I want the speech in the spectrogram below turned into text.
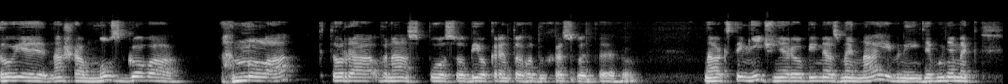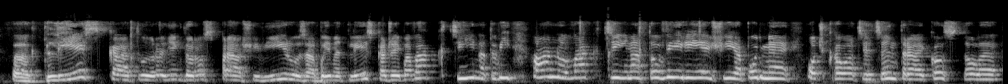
To je naša mozgová hmla, ktorá v nás pôsobí okrem toho Ducha Svetého. No ak s tým nič nerobíme a sme naivní, kde budeme tlieskať, tu niekto rozpráši vírus a budeme tlieskať, že iba vakcína to vy, áno, vakcína to vyrieši a poďme očkovacie centra aj kostole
